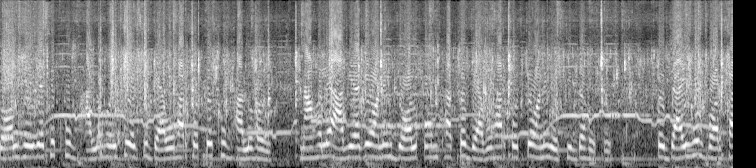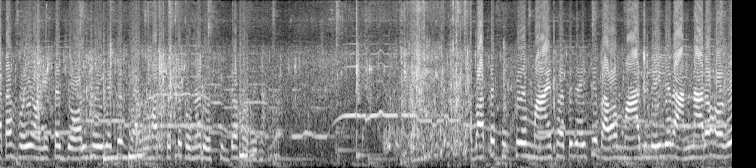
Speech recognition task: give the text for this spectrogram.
জল হয়ে গেছে, খুব ভালো হয়েছে, একটু ব্যবহার করতে খুব ভালো হবে না হলে আগে আগে অনেক জল কম থাকতো, ব্যবহার করতে অনেক অসুবিধা হতো। তো যাই হোক, বর্ষাটা হয়ে অনেকটা জল হয়ে গেছে, ব্যবহার করতে কোনো অসুবিধা হবে না। বাবা তো পুকুরে মাছ ধরতে যাইছে, বাবা মাছ লইলে রান্না আরও হবে।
